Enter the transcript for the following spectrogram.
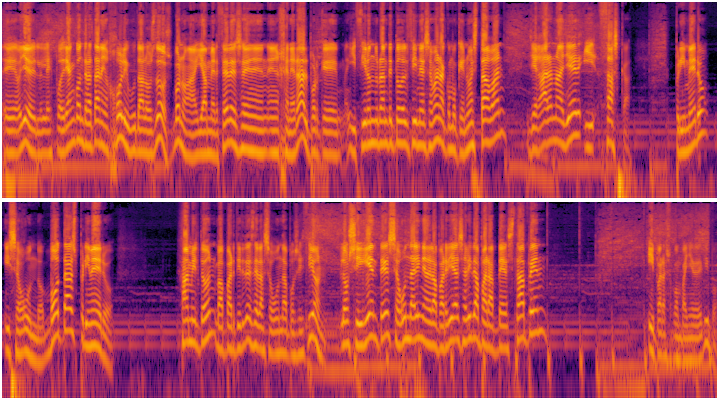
eh, oye, les podrían contratar en Hollywood a los dos. Bueno, y a Mercedes en, en, general, porque hicieron durante todo el fin de semana como que no estaban, llegaron ayer y zasca. Primero y segundo. Botas primero. Hamilton va a partir desde la segunda posición. Los siguientes, segunda línea de la parrilla de salida para Verstappen y para su compañero de equipo.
